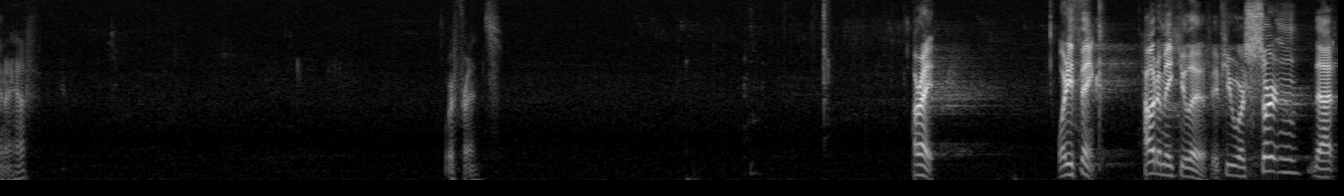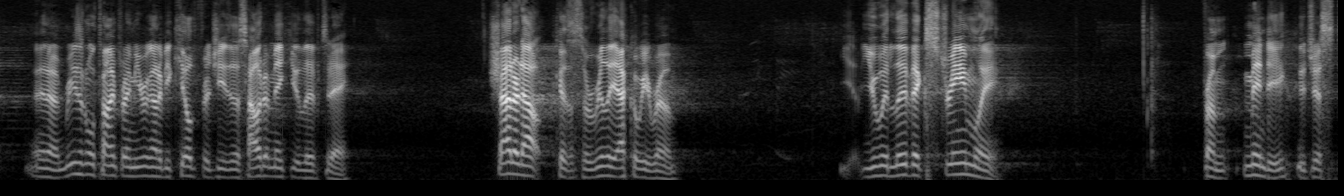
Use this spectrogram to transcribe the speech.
Can I have? We're friends. All right. What do you think? How would it make you live? If you were certain that in a reasonable time frame you were going to be killed for Jesus, how would it make you live today? Shout it out because it's a really echoey room. You would live extremely from Mindy, who just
